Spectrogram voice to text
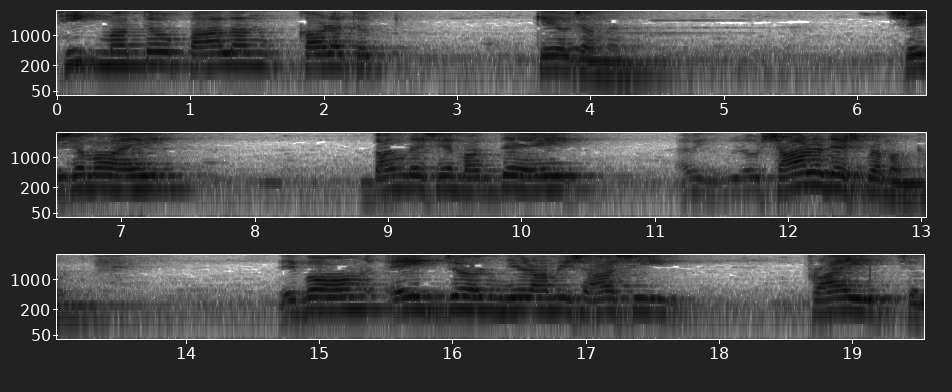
ঠিক মতো পালন করা তো কেউ জানে না। সেই সময় বাংলাদেশের মধ্যে আমি সারা দেশ ভ্রমণ করতাম। এবং একজন নিরামিষ আসি প্রায় ছিল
